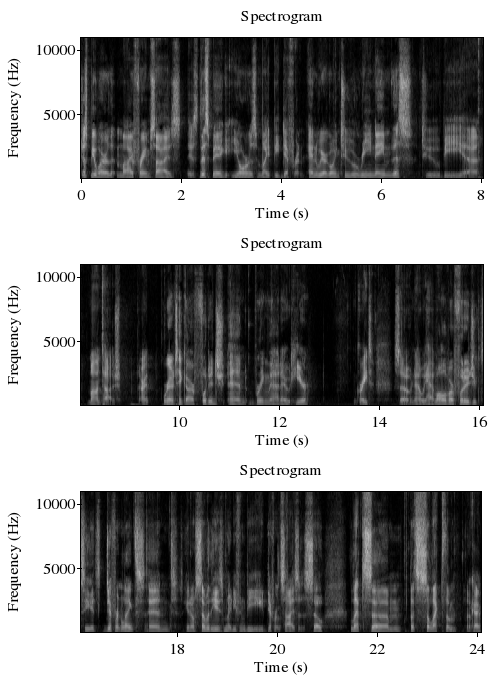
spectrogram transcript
just be aware that my frame size is this big, yours might be different. And we are going to rename this to be uh, montage. All right. We're going to take our footage and bring that out here. Great. So now we have all of our footage. You can see it's different lengths, and you know some of these might even be different sizes. So let's um, let's select them, okay,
